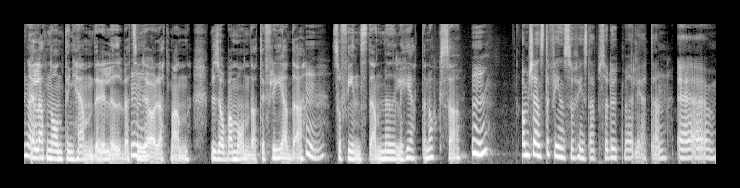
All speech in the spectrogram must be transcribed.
Nej. eller att någonting händer i livet mm. som gör att man vill jobba måndag till fredag mm. så finns den möjligheten också. Mm. Om tjänster finns så finns det absolut möjligheten. Eh,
